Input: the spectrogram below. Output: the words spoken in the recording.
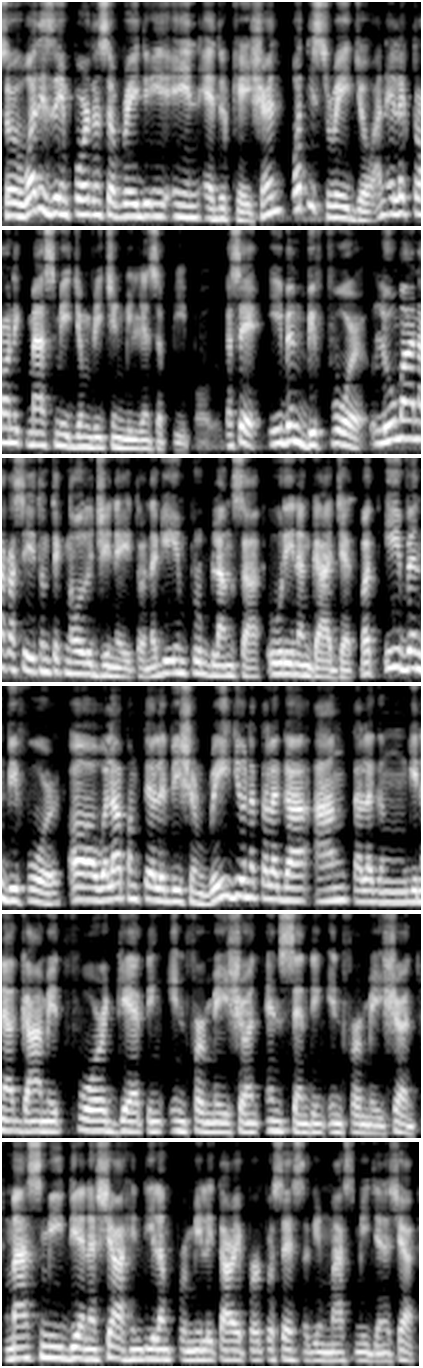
So what is the importance of radio in education? What is radio? An electronic mass medium reaching millions of people. Kasi even before, luma na kasi itong technology na ito. nag improve lang sa uri ng gadget. But even before, uh, wala pang television, radio na talaga ang talagang ginagamit for getting information and sending information. Mass media na siya, hindi lang for military purposes, naging mass media na siya.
